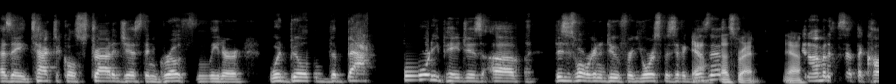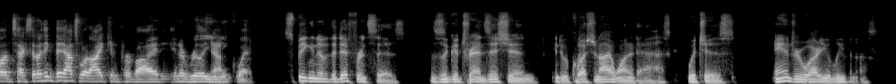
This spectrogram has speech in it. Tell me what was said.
as a tactical strategist and growth leader, would build the back 40 pages of this is what we're going to do for your specific yeah, business. That's right. Yeah. And I'm going to set the context. And I think that's what I can provide in a really Yeah. unique way. Speaking of the differences, this is a good transition into a question I wanted to ask, which is Andrew, why are you leaving us?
